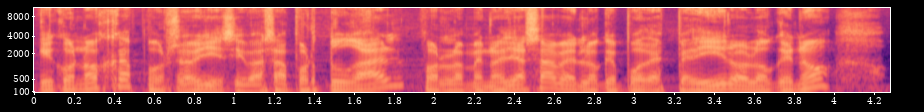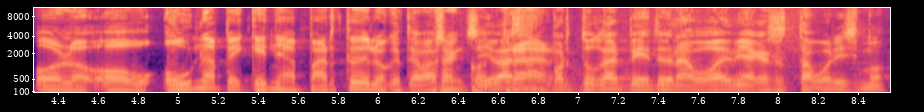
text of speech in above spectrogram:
que conozcas. Pues oye, si vas a Portugal, por lo menos ya sabes lo que puedes pedir o lo que no, o, lo- o- o una pequeña parte de lo que te vas a si encontrar. vas a Portugal, pídete una bohemia, que eso está buenísimo.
